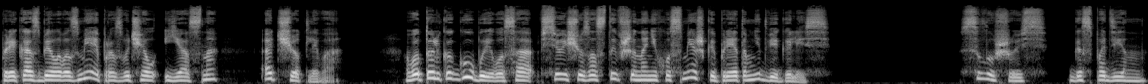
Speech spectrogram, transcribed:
Приказ белого змея прозвучал ясно, отчетливо. Вот только губы его со все еще застывшей на них усмешкой при этом не двигались. Слушаюсь, господин.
